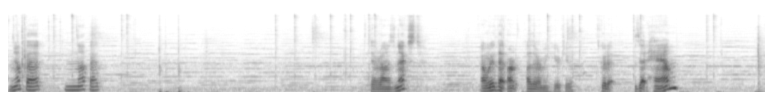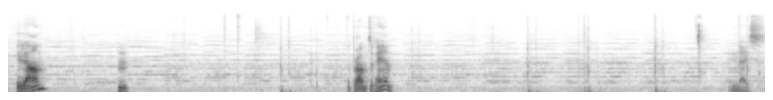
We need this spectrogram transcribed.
Not bad. Not bad. Tehran is next. Oh, we have that ar other army here too. Good. Is that Ham? Elam? The province of Ham. Nice.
